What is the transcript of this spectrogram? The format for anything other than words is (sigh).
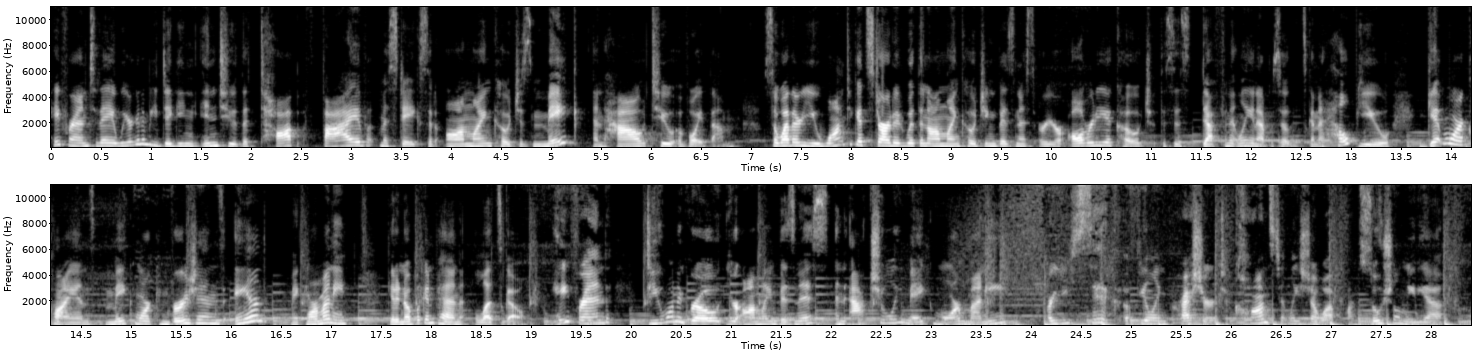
Hey, friend, today we are going to be digging into the top five mistakes that online coaches make and how to avoid them. So, whether you want to get started with an online coaching business or you're already a coach, this is definitely an episode that's going to help you get more clients, make more conversions, and make more money. Get a notebook and pen. Let's go. Hey, friend, do you want to grow your online business and actually make more money? Are you sick of feeling pressure to constantly show up on social media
